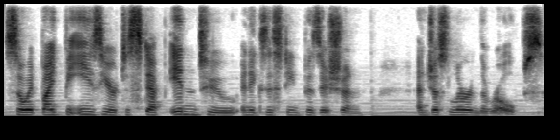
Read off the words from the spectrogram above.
So it might be easier to step into an existing position and just learn the ropes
